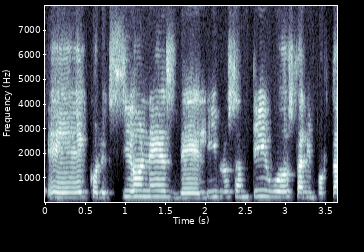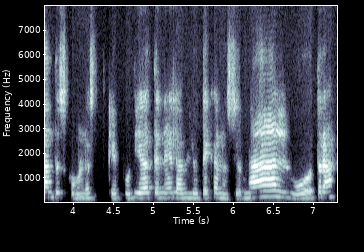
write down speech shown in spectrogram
eh, colecciones de libros antiguos tan importantes como las que pudiera tener la Biblioteca Nacional u otra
